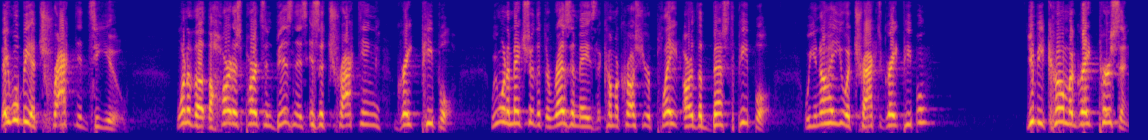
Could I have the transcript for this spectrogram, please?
they will be attracted to you. One of the, the hardest parts in business is attracting great people. We want to make sure that the resumes that come across your plate are the best people. Well, you know how you attract great people? You become a great person.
